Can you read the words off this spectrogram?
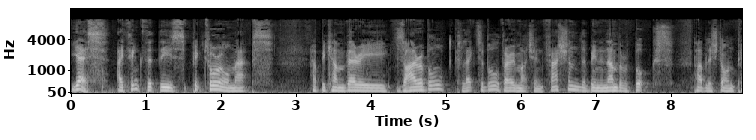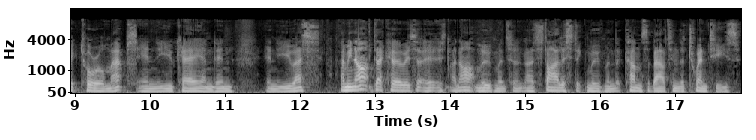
Yes, I think that these pictorial maps have become very desirable, collectible, very much in fashion. There have been a number of books published on pictorial maps in the UK and in, in the US. I mean, Art Deco is, a, is, an art movement and a stylistic movement that comes about in the 20s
